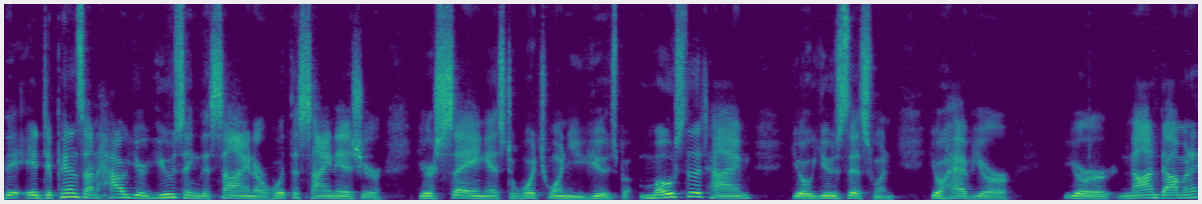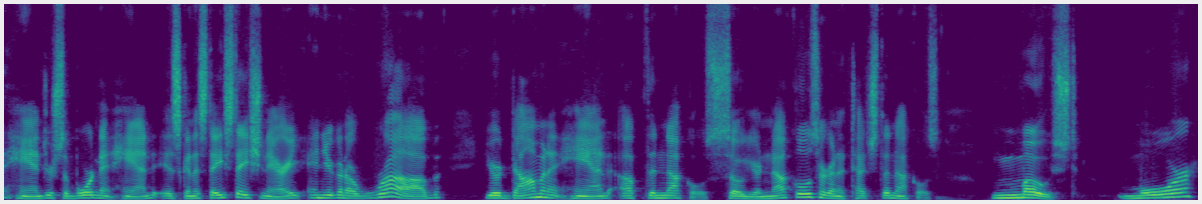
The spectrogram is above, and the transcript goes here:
it depends on how you're using the sign or what the sign is you're you're saying as to which one you use. But most of the time, you'll use this one. You'll have your your non-dominant hand, your subordinate hand, is going to stay stationary, and you're going to rub your dominant hand up the knuckles. So your knuckles are going to touch the knuckles. Most, more,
